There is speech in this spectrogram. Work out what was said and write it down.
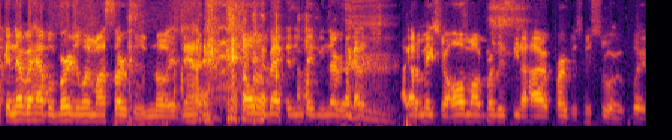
can never have a Virgil in my circle. You know, and hold him back because he makes me nervous. I gotta I gotta make sure all my brothers see the higher purpose for sure. But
